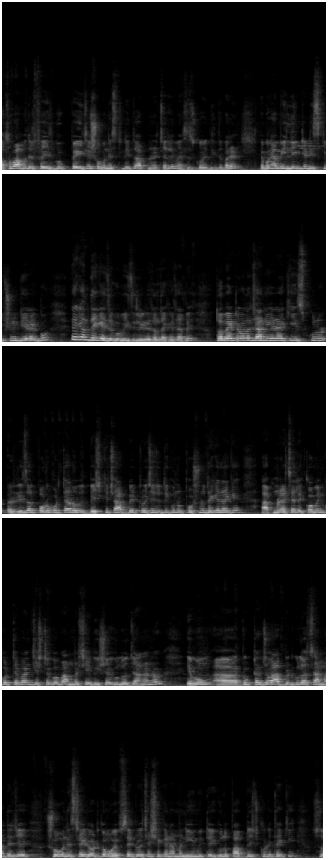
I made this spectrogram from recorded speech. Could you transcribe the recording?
অথবা আমাদের ফেসবুক পেজে শোভন স্টাডিতে আপনারা চাইলে মেসেজ করে দিতে পারেন এবং আমি লিঙ্কটা ডিসক্রিপশনে দিয়ে রাখব। এখান থেকে যে খুব ইজিলি রেজাল্ট দেখা যাবে। তবে একটা কথা জানিয়ে রাখি স্কুল রেজাল্ট পরবর্তী আরও বেশ কিছু আপডেট রয়েছে যদি কোনো প্রশ্ন থেকে থাকে, আপনারা চাইলে কমেন্ট করতে পারেন। চেষ্টা করব আমরা সেই বিষয়গুলো জানানোর এবং টুকটাক যে আপডেটগুলো আছে, আমাদের যে Shovan study dot com website রয়েছে, সেখানে আমরা নিয়মিত এগুলো পাবলিশ করে থাকি। সো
